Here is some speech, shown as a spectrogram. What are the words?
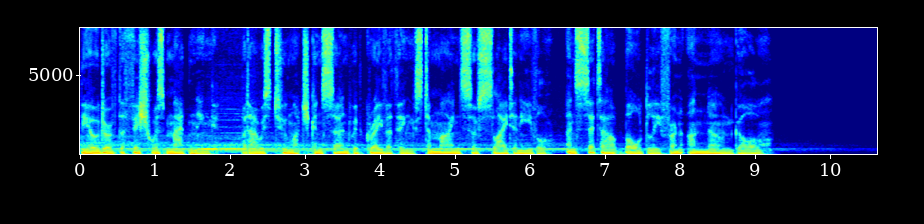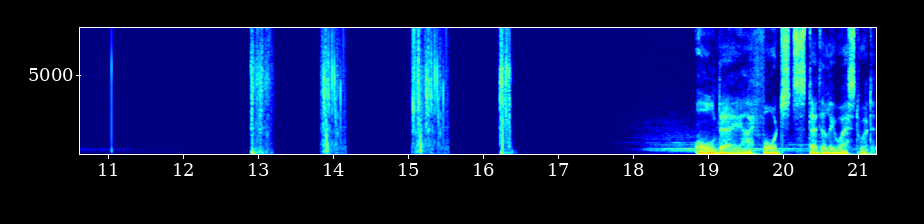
The odor of the fish was maddening, but I was too much concerned with graver things to mind so slight an evil, and set out boldly for an unknown goal. All day I forged steadily westward,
